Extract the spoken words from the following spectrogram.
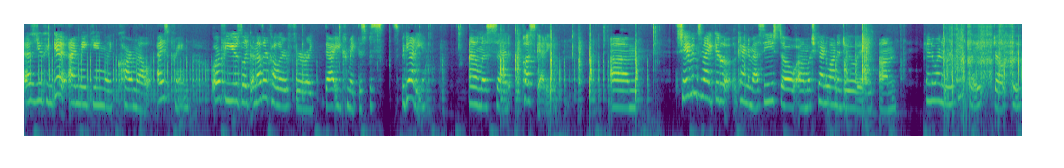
As you can get, I'm making like caramel ice cream. Or if you use like another color for like that, you can make this spaghetti. I almost said pusketti. Um, shavings might get kind of messy, so um, what you kind of want to do is um, kind of want to move your plate gently.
